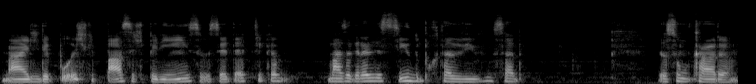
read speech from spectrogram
Mas depois que passa a experiência, você até fica mais agradecido por estar vivo, sabe? Eu sou um cara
